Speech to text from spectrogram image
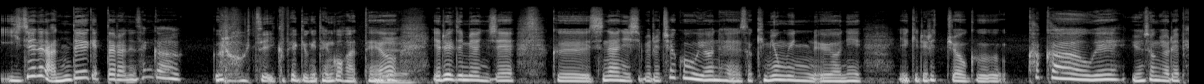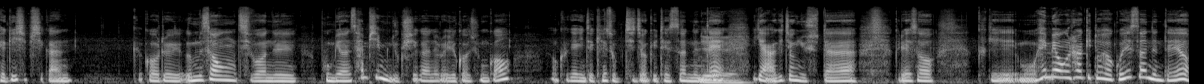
이제는 안 되겠다라는 생각 으로 이제 그 배경이 된 것 같아요. 예. 예를 들면 이제 그 지난 21일 최고위원회에서 김용민 의원이 얘기를 했죠. 그 카카오의 윤석열의 120시간 그거를 음성 지원을 보면 36시간으로 읽어준 거. 어, 그게 이제 계속 지적이 됐었는데 예. 이게 악의적 뉴스다. 그래서 그게 뭐 해명을 하기도 하고 했었는데요.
